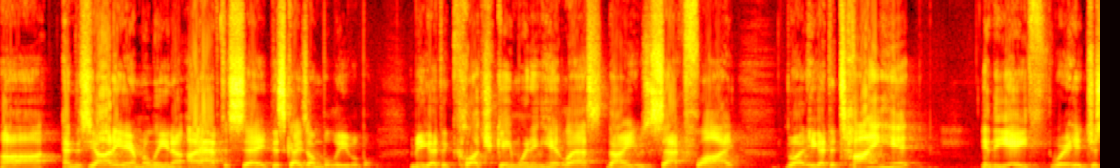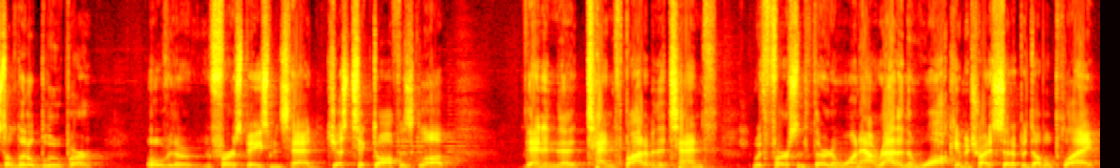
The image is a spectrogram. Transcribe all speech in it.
uh, and this Yadier Molina, I have to say, this guy's unbelievable. I mean, he got the clutch game winning hit last night. It was a sac fly. But he got the tying hit in the eighth where he hit just a little blooper over the first baseman's head, just ticked off his glove. Then in the 10th, bottom of the 10th, with first and third and one out, rather than walk him and try to set up a double play,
